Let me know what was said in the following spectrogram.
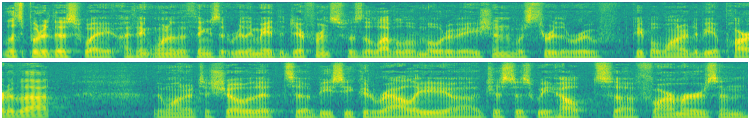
Let's put it this way. I think one of the things that really made the difference was the level of motivation was through the roof. People wanted to be a part of that. They wanted to show that uh, BC could rally, uh, just as we helped uh, farmers and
